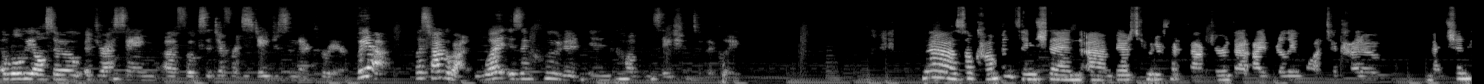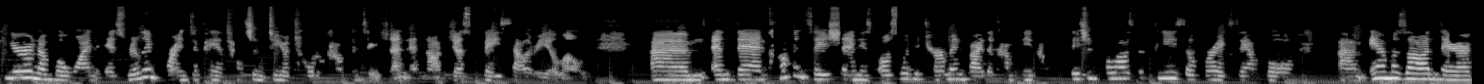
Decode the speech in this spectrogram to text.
And we'll be also addressing uh, folks at different stages in their career. But yeah, let's talk about it. what is included in compensation typically. Yeah, so compensation, um, there's two different factors that I really want to kind of mention here. Number one, it's really important to pay attention to your total compensation and not just base salary alone. Um, and then compensation is also determined by the company compensation philosophy. So, for example, um, Amazon, their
